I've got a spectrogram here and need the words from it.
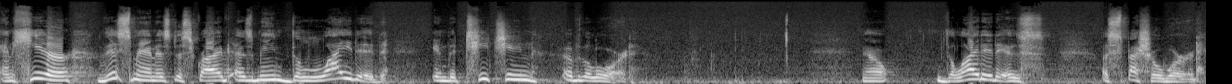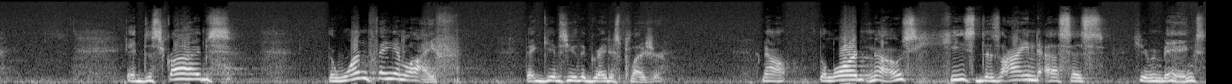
And here, this man is described as being delighted in the teaching of the Lord. Now, delighted is a special word. It describes the one thing in life that gives you the greatest pleasure. Now, the Lord knows He's designed us as human beings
